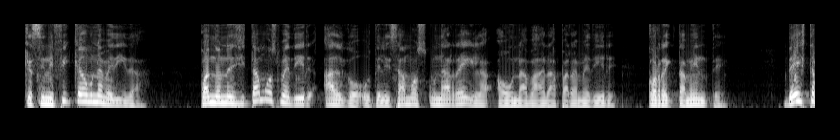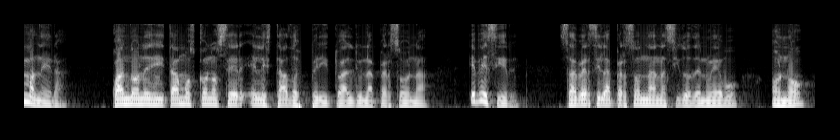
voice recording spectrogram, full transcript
que significa una medida. Cuando necesitamos medir algo, utilizamos una regla o una vara para medir correctamente. De esta manera, cuando necesitamos conocer el estado espiritual de una persona, es decir, saber si la persona ha nacido de nuevo o no,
